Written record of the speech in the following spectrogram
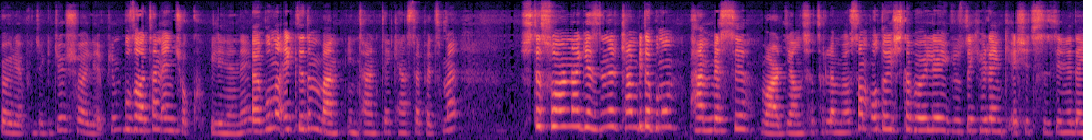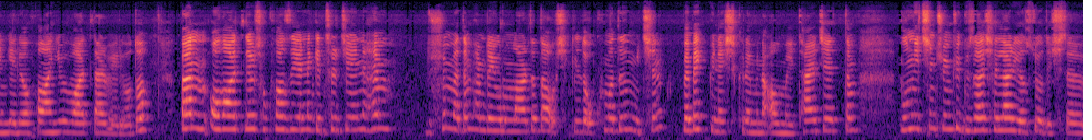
böyle yapınca gidiyor. Şöyle yapayım. Bu zaten en çok bilineni. Ee, Bunu ekledim ben internetteyken sepetime. İşte sonra gezinirken bir de bunun pembesi vardı yanlış hatırlamıyorsam. O da işte böyle yüzdeki renk eşitsizliğini dengeliyor falan gibi vaatler veriyordu. Ben o vaatleri çok fazla yerine getireceğini hem düşünmedim hem de yorumlarda da o şekilde okumadığım için bebek güneş kremini almayı tercih ettim. Bunun için çünkü güzel şeyler yazıyordu işte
